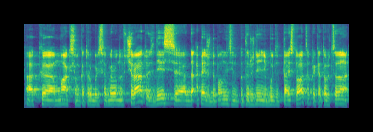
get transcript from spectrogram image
э, к максимуму, который были сформированы вчера, то есть здесь, опять же, дополнительным подтверждением будет та ситуация, при которой цена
